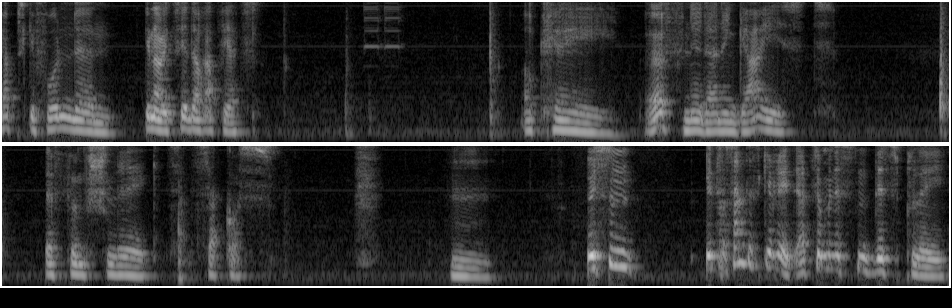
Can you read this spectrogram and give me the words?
Ich hab's gefunden. Genau, jetzt zählt auch abwärts. Okay. Öffne deinen Geist. F5 schlägt. Zackos. Hm. Ist ein interessantes Gerät. Er hat zumindest ein Display.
